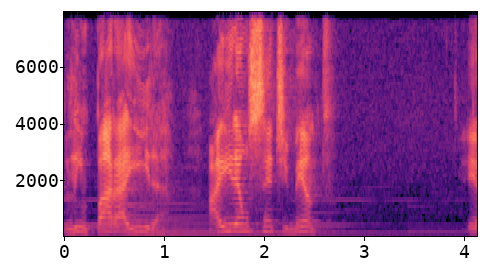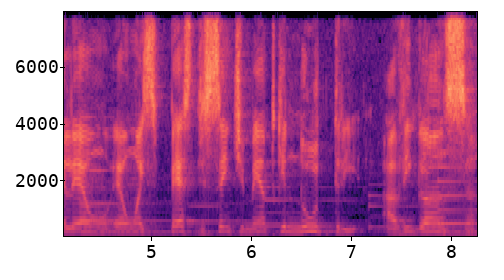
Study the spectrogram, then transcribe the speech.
limpar a ira. A ira é um sentimento, ele é, um, é uma espécie de sentimento que nutre a vingança.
